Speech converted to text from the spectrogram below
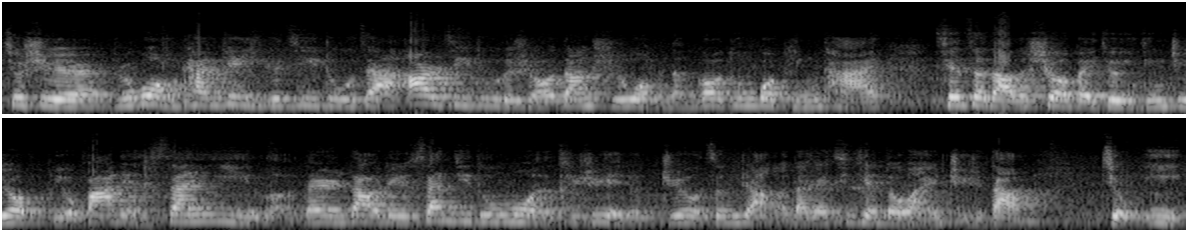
就是如果我们看这一个季度，在二季度的时候，当时我们能够通过平台监测到的设备就已经只有有八点三亿了，但是到这个三季度末呢，其实也就只有增长了大概七千多万。也只是到九亿，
